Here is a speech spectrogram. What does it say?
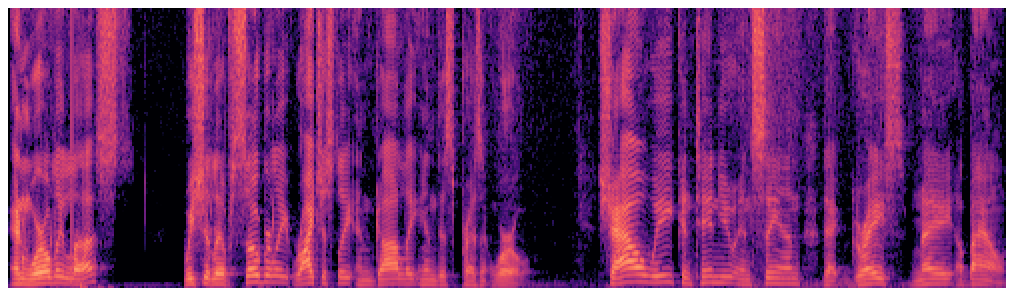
and worldly lusts, we should live soberly, righteously, and godly in this present world. Shall we continue in sin that grace may abound?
